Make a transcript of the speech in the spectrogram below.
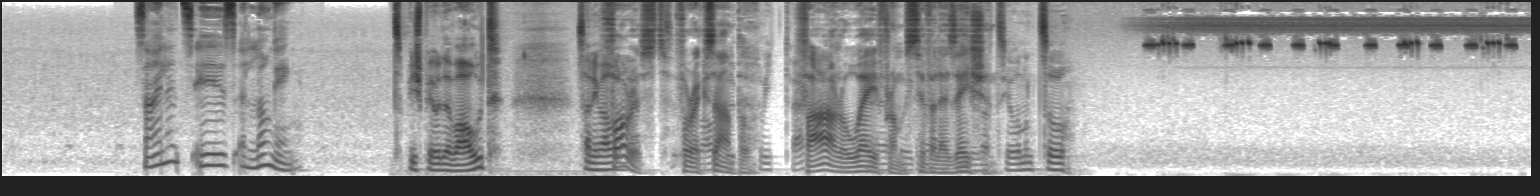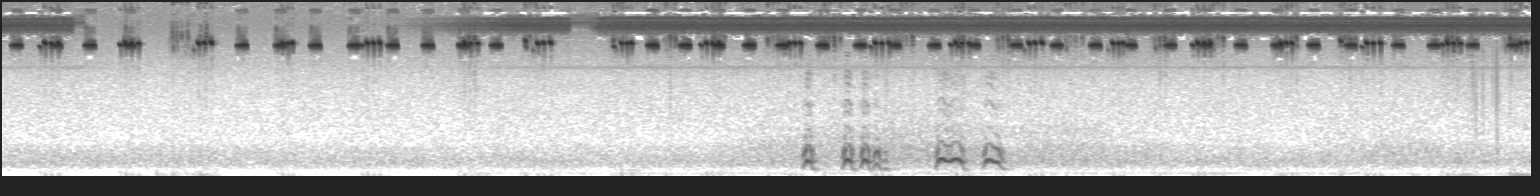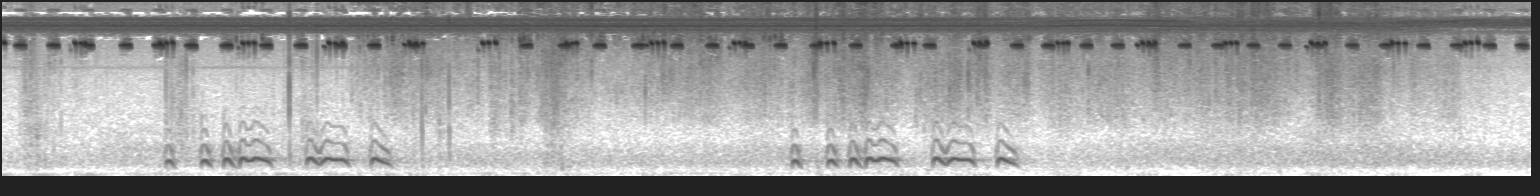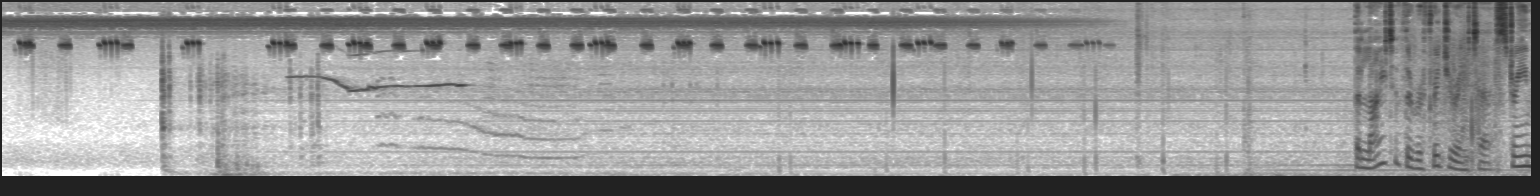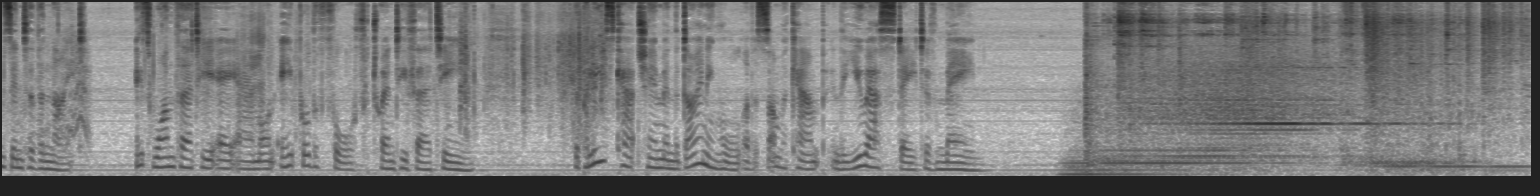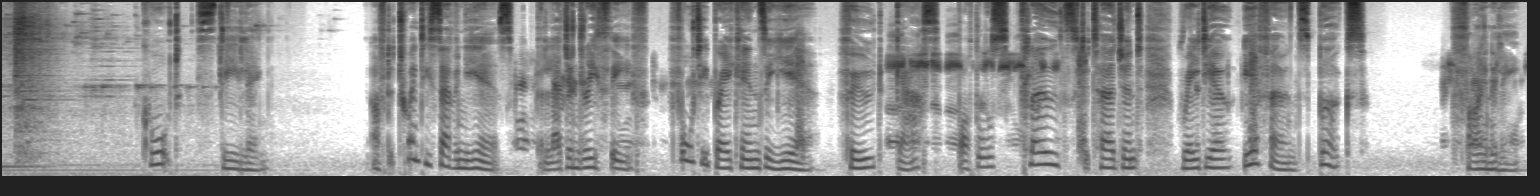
Silence is a longing. zum Beispiel der Wald. Das habe ich mal Forest, for example, wirklich weit weg, far away from civilization. The light of the refrigerator streams into the night. It's 1:30 a.m. on April the 4th, 2013. The police catch him in the dining hall of a summer camp in the US state of Maine. Caught stealing. After 27 years, the legendary thief, 40 break ins a year, food, gas, bottles, clothes, detergent, radio, earphones, books. Finally.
